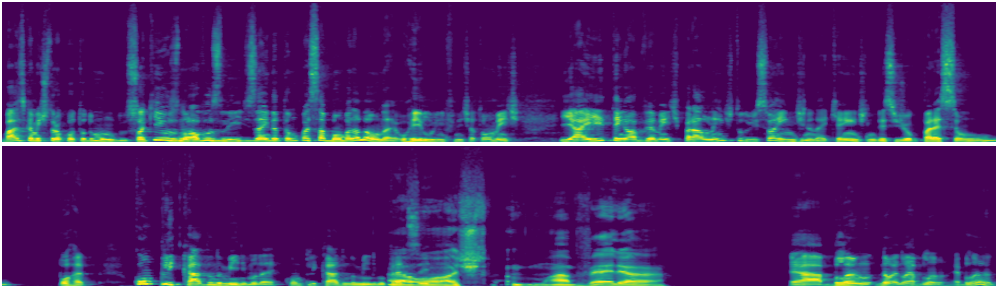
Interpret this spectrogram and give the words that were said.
Basicamente trocou todo mundo. Só que os novos leads ainda estão com essa bomba na mão, né? O Halo Infinite atualmente. E aí tem, obviamente, para além de tudo isso, a engine, né? Que a engine desse jogo parece ser um. Porra. Complicado no mínimo, né? Complicado no mínimo pra é, dizer. a velha. É a Blan. Não, não é a Blan. É Blan?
